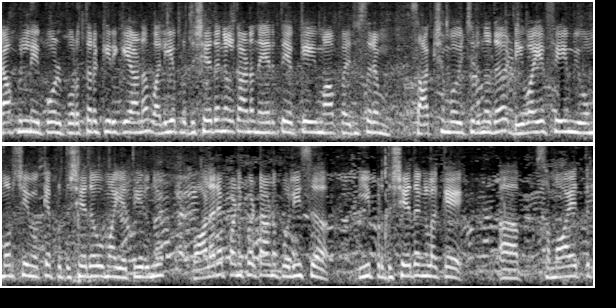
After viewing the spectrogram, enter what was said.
രാഹുലിനെ ഇപ്പോൾ പുറത്തിറക്കിയിരിക്കുകയാണ്. വലിയ പ്രതിഷേധങ്ങൾക്കാണ് നേരത്തെയൊക്കെയും ആ പരിസരം സാക്ഷ്യം വഹിച്ചിരുന്നത്. ഡിവൈഎഫ്ഐയും യുവമോർച്ചയും ഒക്കെ പ്രതിഷേധവുമായി എത്തിയിരുന്നു. വളരെ പണിപ്പെട്ടാണ് പോലീസ് ഈ പ്രതിഷേധങ്ങളൊക്കെ സമവായത്തിൽ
